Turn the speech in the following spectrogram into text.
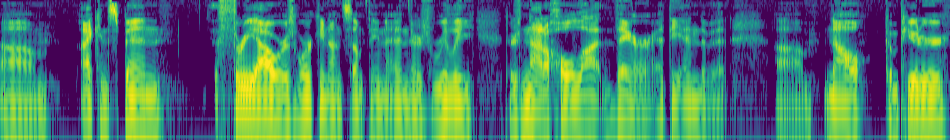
um, I can spend three hours working on something and there's really there's not a whole lot there at the end of it. Um, now computer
